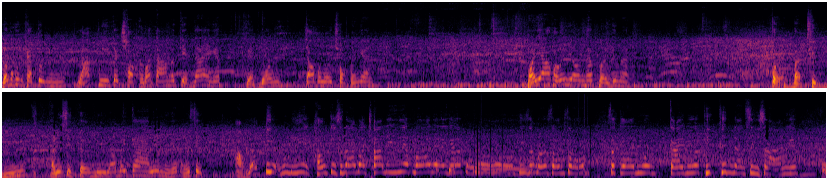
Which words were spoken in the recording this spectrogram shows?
รบคุณขาตุนลักมีกระชอกแต่ว่าตามมาเก็บได้ครับ เกือบโดนเจ้าบอลโลชกเหมือนกันวายาวของระยองครับเปิดขึ้นมา เปิดมาถึงอนุสิทธิ์เติมมีแล้วไม่กล้าเล่นเลยครับอนุสิทธิ์ อ้าวแล้วเตี่ยวลูกนี้ของเจษฎาบาชาลีเรียบร้อยเลยครับ โอ้โหตีเสมอ 2-2 สกอร์รวมกลายเป็นว่าพลิกขึ้นนำ4-3นะครับ โอ้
